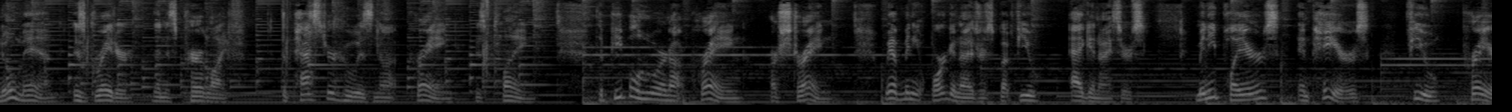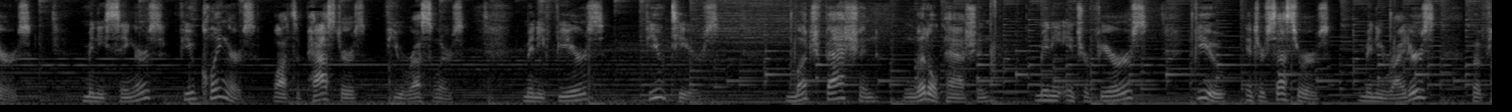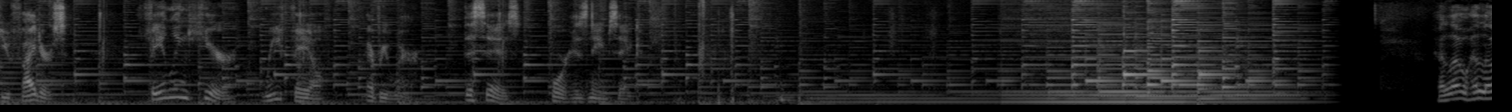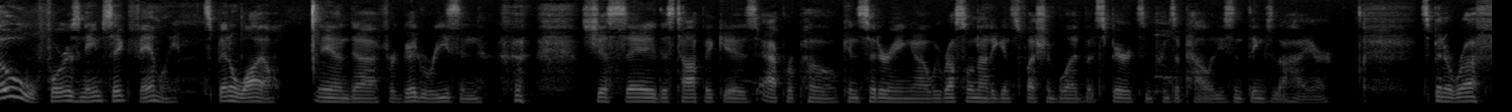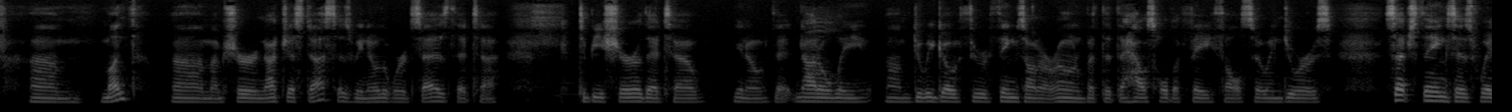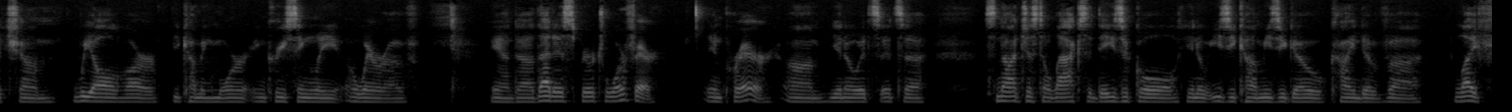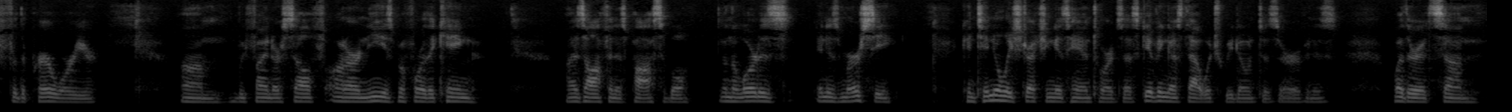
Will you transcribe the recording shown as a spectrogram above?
No man is greater than his prayer life. The pastor who is not praying is playing. The people who are not praying are straying. We have many organizers, but few agonizers. Many players and payers, few prayers. Many singers, few clingers. Lots of pastors, few wrestlers. Many fears, few tears. Much fashion, little passion. Many interferers, few intercessors. Many writers, but few fighters. Failing here, we fail everywhere. This is for his namesake. Hello, hello, for his namesake family. It's been a while, and uh, for good reason. Let's just say this topic is apropos, considering uh, we wrestle not against flesh and blood, but spirits and principalities and things of the high air. It's been a rough um, month. Um, I'm sure not just us, as we know the word says, that uh, to be sure that, uh, you know, that not only um, do we go through things on our own, but that the household of faith also endures such things as which um, we all are becoming more increasingly aware of. And uh, that is spiritual warfare in prayer. Um, you know, it's, it's a, it's not just a lackadaisical, you know, easy come, easy go kind of uh, life for the prayer warrior. Um, we find ourselves on our knees before the King as often as possible. And the Lord is, in His mercy, continually stretching His hand towards us, giving us that which we don't deserve, and is whether it's um,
